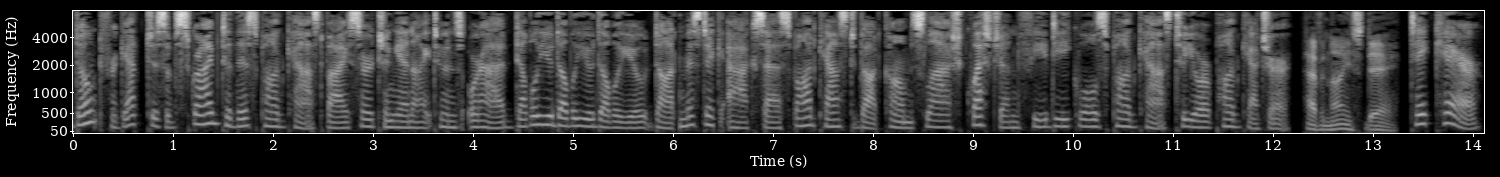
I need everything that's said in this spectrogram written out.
Don't forget to subscribe to this podcast by searching in iTunes or at www.mysticaccesspodcast.com slash question feed equals podcast to your podcatcher. Have a nice day. Take care.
